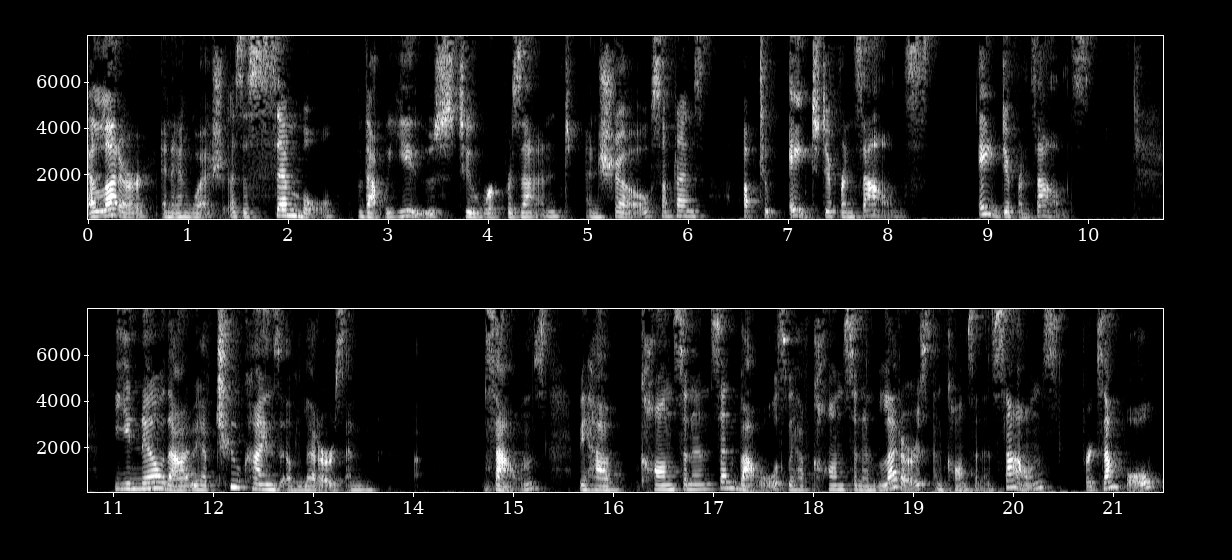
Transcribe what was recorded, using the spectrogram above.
A letter in English is a symbol that we use to represent and show sometimes up to eight different sounds. Eight different sounds. You know that we have two kinds of letters and sounds. We have consonants and vowels. We have consonant letters and consonant sounds. For example,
